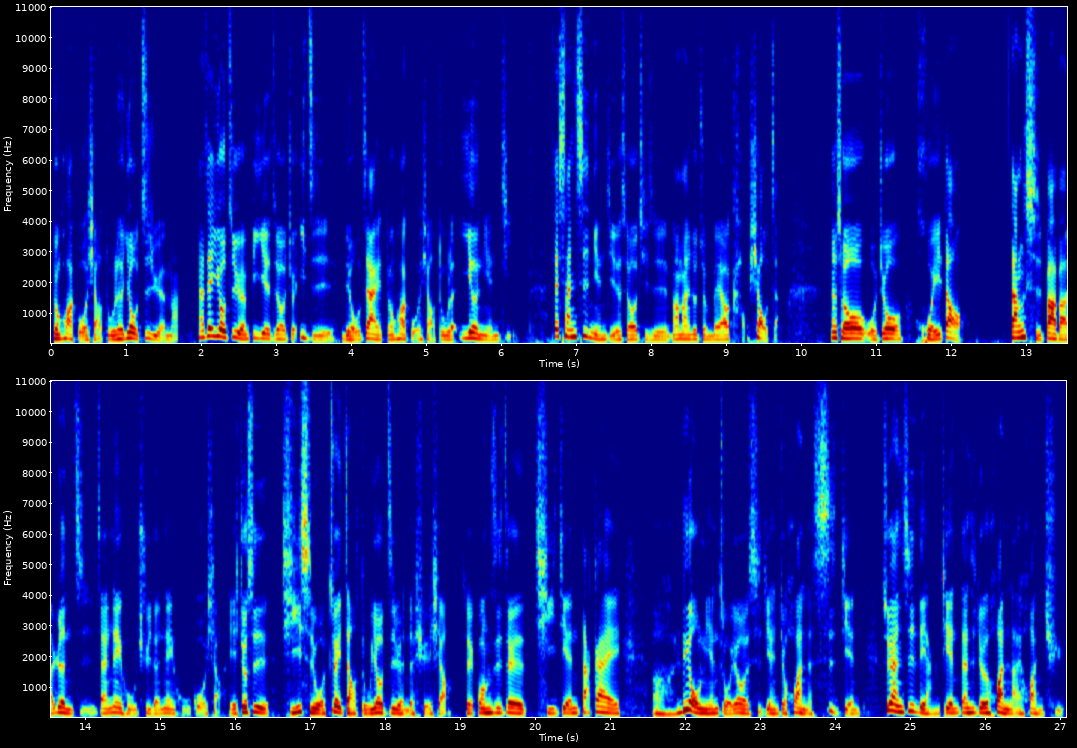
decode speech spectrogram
敦化国小读了幼稚园嘛。那在幼稚园毕业之后，就一直留在敦化国小读了一二年级。在三四年级的时候，其实妈妈就准备要考校长，那时候我就回到。当时爸爸任职在内湖区的内湖国小，也就是其实我最早读幼稚园的学校，所以光是这期间大概呃六年左右的时间就换了四间，虽然是两间，但是就是换来换去。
